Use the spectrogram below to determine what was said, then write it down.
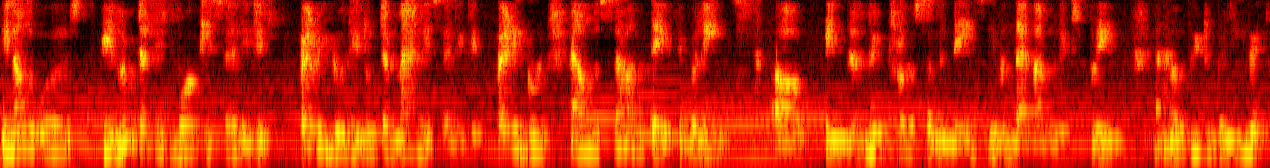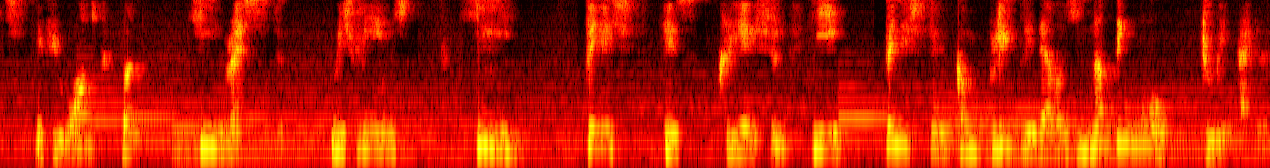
In other words, he looked at his work, he said it is very good. He looked at man, he said it is very good. And on the seventh day, if you believe uh, in the literal seven days, even that I will explain and help you to believe it if you want. But he rested, which means he finished his creation. He finished it completely. There was nothing more to be added.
